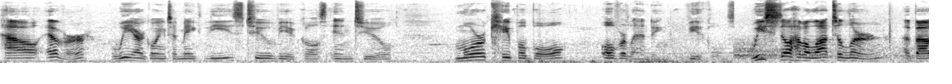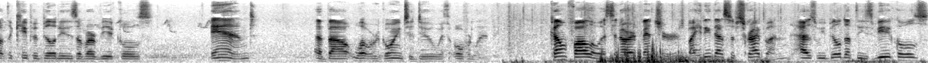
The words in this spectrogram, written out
However, we are going to make these two vehicles into more capable overlanding vehicles. We still have a lot to learn about the capabilities of our vehicles and about what we're going to do with overlanding. Come follow us in our adventures by hitting that subscribe button as we build up these vehicles,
